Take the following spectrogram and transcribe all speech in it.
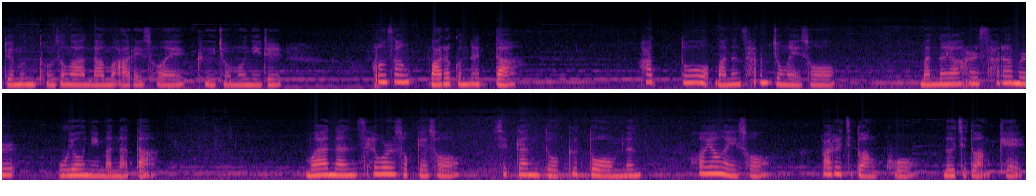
되문 번성한 나무 아래서의 그 젊은이를 항상 말하곤 했다. 하도 많은 사람 중에서 만나야 할 사람을 우연히 만났다. 무한한 세월 속에서 시간도 끝도 없는 화양에서 빠르지도 않고 늦지도 않게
